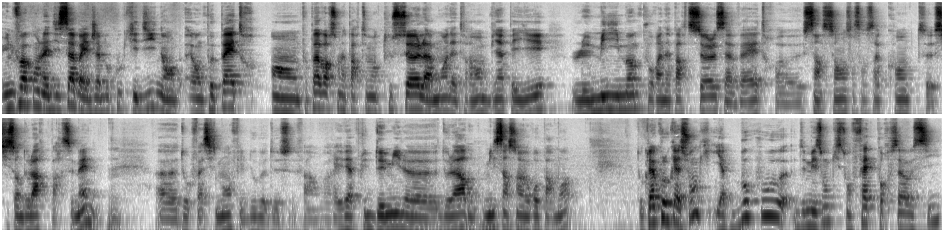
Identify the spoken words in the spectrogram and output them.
une fois qu'on a dit ça, bah, il y a déjà beaucoup qui dit non, on peut pas être, en- on peut pas avoir son appartement tout seul à moins d'être vraiment bien payé. Le minimum pour un appart seul, ça va être euh, 500, 550, 600 dollars par semaine. Mm. Euh, donc facilement, on fait le double de, ce- enfin, on va arriver à plus de 2000 euh, dollars, donc 1500 euros par mois. Donc la colocation, il y a beaucoup de maisons qui sont faites pour ça aussi,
